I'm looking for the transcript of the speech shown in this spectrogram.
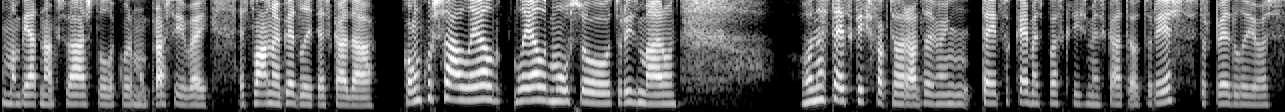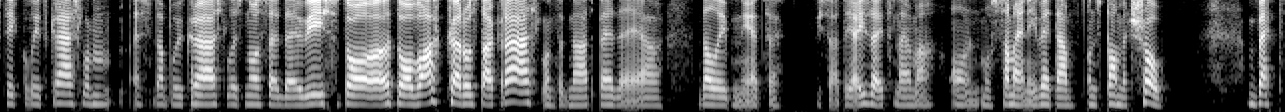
Man bija atnākusi vēstule, kur man prasīja, vai es plānoju piedalīties kādā konkursā, liela, liela mūsu izmēra. Un, un es teicu, ka X faktorā, tad viņi teica, ok, mēs paskatīsimies, kā tev tur ies. Es tur piedalījos, es tiku līdz krēslam, es dabūju krēslu, es nosēdēju visu to, to vakaru uz tā krēsla, un tad nāca pēdējā dalībniece visā tajā izaicinājumā, un mūs samainīja vietām, un es pametu šovu. Bet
